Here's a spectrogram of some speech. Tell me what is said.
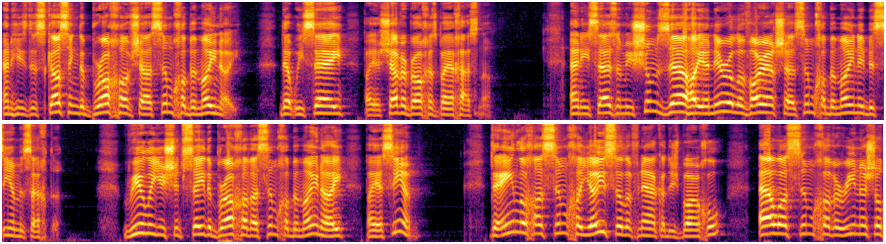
And he's discussing the bracha of Shah Simcha b'moinoi that we say by a Shavar brachas by a chasna and he says, "Mishum Really, you should say the bracha of asimcha b'maynai by asiyam. De'ein lecha simcha yaisel HaKadosh Baruch Hu, ela simcha verina shal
